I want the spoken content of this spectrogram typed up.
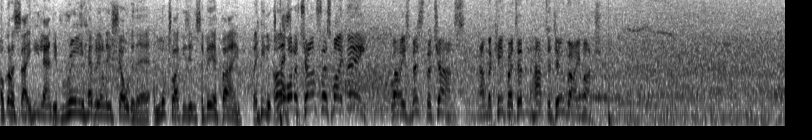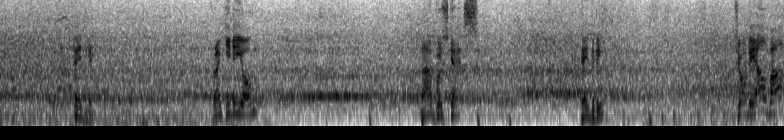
I've got to say, he landed really heavily on his shoulder there and looks like he's in severe pain. But he looks Oh, less... what a chance this might be! Well, he's missed the chance, and the keeper didn't have to do very much. Pedri. Frenkie de Jong. Now Busquets. Pedri. Jordi Alba.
